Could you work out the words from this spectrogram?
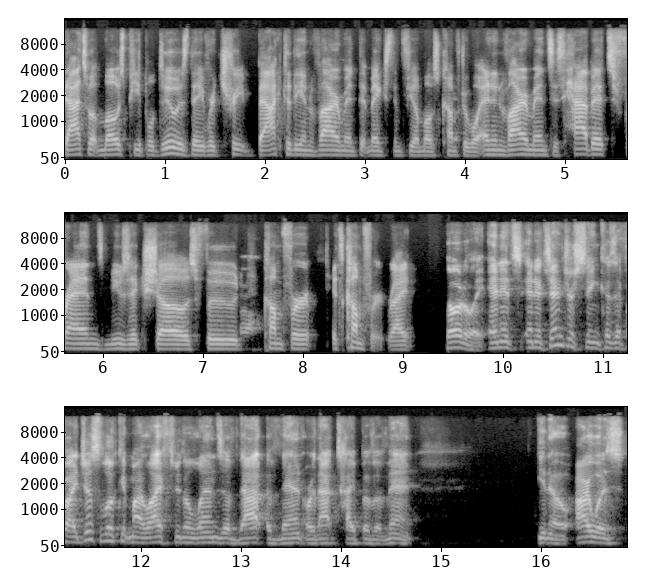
that's what most people do is they retreat back to the environment that makes them feel most comfortable and environments is habits friends music shows food oh. comfort it's comfort right totally and it's and it's interesting because if i just look at my life through the lens of that event or that type of event you know i was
